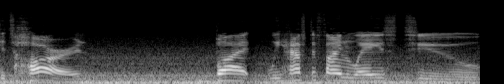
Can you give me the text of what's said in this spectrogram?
it's hard, but we have to find ways to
